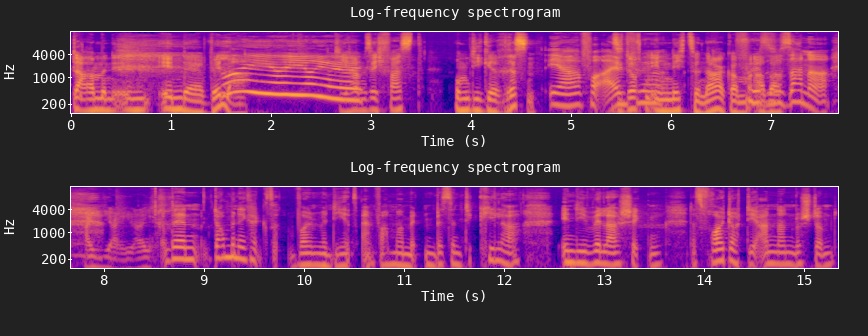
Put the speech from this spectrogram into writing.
Damen in, in der Villa. Ui, ui, ui, Die haben sich fast um die gerissen. ja, vor allem Sie durften für, ihnen nicht zu nahe kommen, für aber. Susanna. Ai, ai, ai. Denn Dominik hat gesagt, wollen wir die jetzt einfach mal mit ein bisschen Tequila in die Villa schicken? Das freut doch die anderen bestimmt.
